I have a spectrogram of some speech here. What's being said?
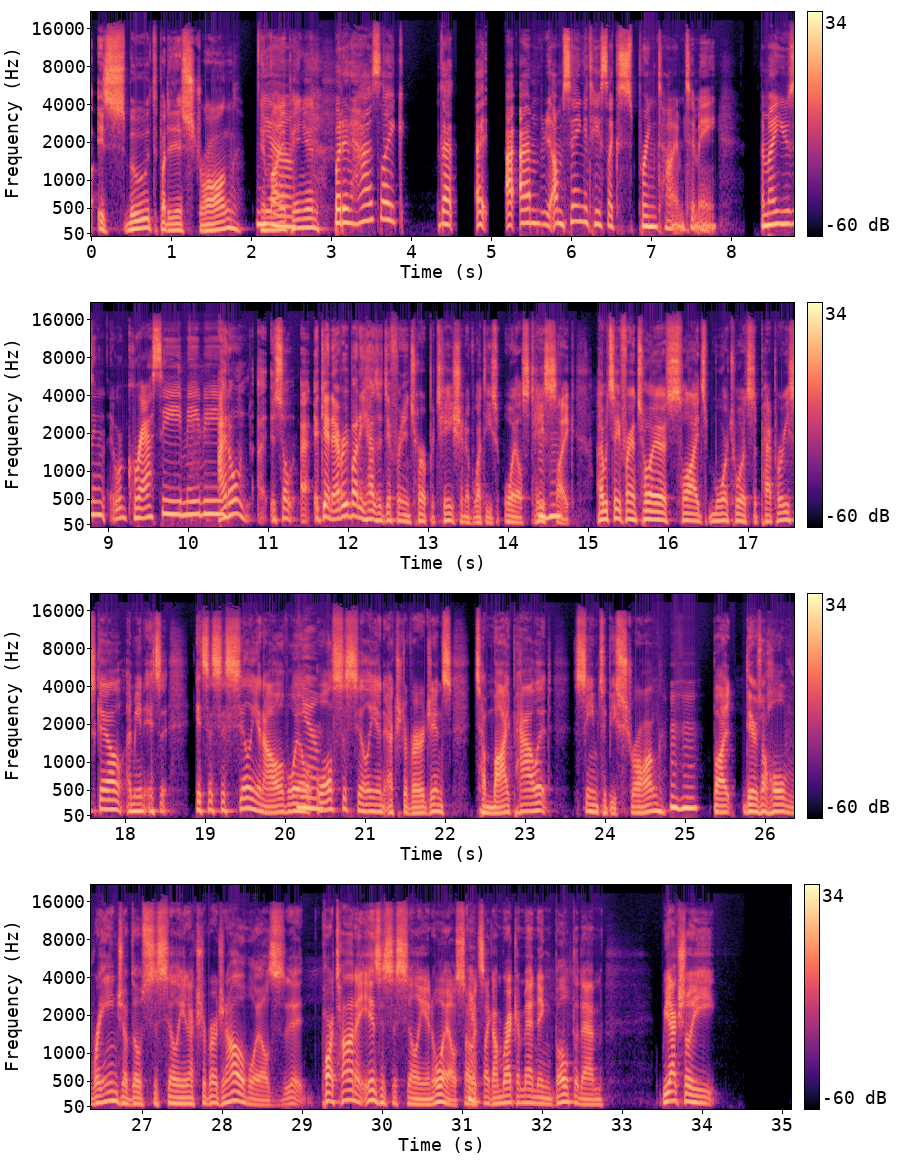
is smooth, but it is strong in my opinion. but it has like that. I, I I'm I'm saying it tastes like springtime to me. Am I using or grassy maybe? I don't. So uh, again, everybody has a different interpretation of what these oils taste like. I would say Frantoia slides more towards the peppery scale. I mean, it's a it's a Sicilian olive oil. Yeah. All Sicilian extra virgins, to my palate, seem to be strong. But there's a whole range of those Sicilian extra virgin olive oils. Uh, Partanna is a Sicilian oil, so Yeah. it's like I'm recommending both of them. We actually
